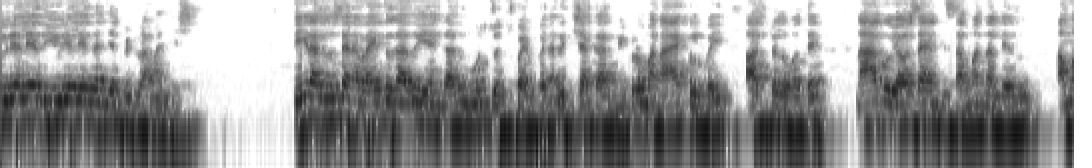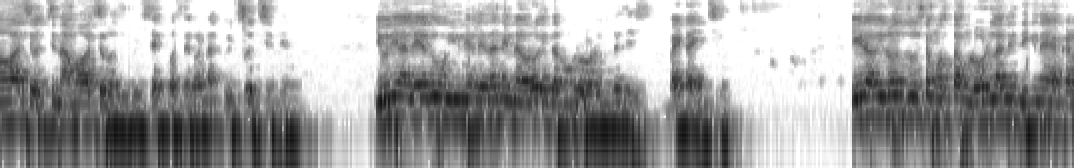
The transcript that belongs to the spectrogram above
యూరియా లేదు యూరియా లేదు అని చెప్పి డ్రామా చేసి తీరా చూస్తే ఆయన రైతు కాదు ఏం కాదు మూర్చి వచ్చి పడిపోయిన రిక్షా కార్మికుడు మా నాయకులు పోయి హాస్పిటల్ పోతే నాకు వ్యవసాయానికి సంబంధం లేదు అమావాస్య వచ్చింది అమావాస్య రోజు ఫిట్స్ ఎక్కువ వస్తే కూడా నాకు ఫిట్స్ వచ్చింది. యూరియా లేదు యూరియా లేదని నిన్న ఎవరో ఇద్దరు ముగ్గురు రోడ్డు మీద చేసి బయట అయించి. ఈడ ఈరోజు చూస్తే మొత్తం రోడ్లన్నీ దిగినాయి అక్కడ.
